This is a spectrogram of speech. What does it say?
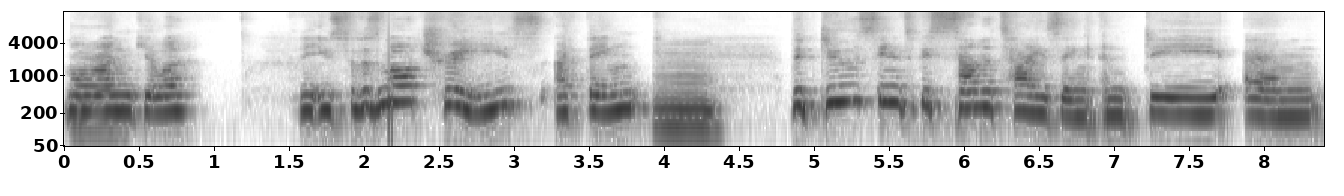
More Yeah. angular than it used to. There's more trees, I think. Mm. They do seem to be sanitizing and de um,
